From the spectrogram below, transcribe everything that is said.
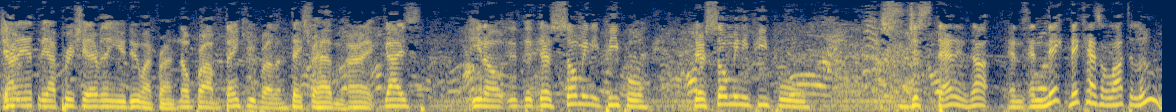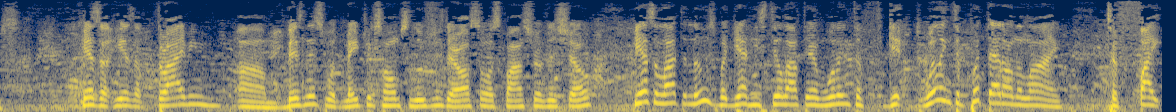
John Anthony, I appreciate everything you do, my friend. No problem. Thank you, brother. Thanks for having me. All right, guys. You know, th- there's so many people. There's so many people just standing up, and and Nick Nick has a lot to lose. He has a he has a thriving um, business with Matrix Home Solutions. They're also a sponsor of this show. He has a lot to lose, but yet he's still out there willing to get willing to put that on the line to fight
